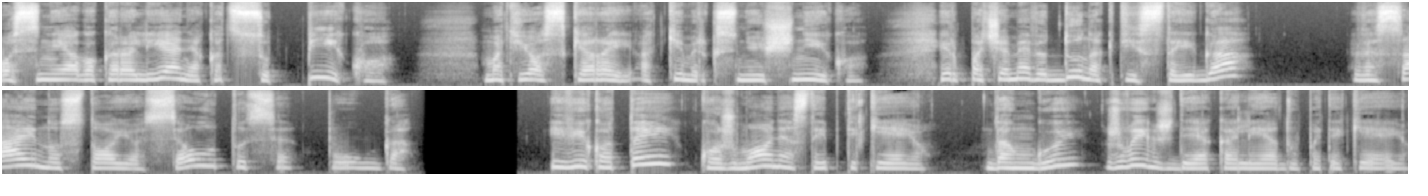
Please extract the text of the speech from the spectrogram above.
O sniego karalienė, kad supyko, mat jos kerai akimirksniu išnyko ir pačiame vidunaktį staiga visai nustojo siautusi pūga. Įvyko tai, ko žmonės taip tikėjo. Dangui žvaigždė kalėdų patekėjo.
